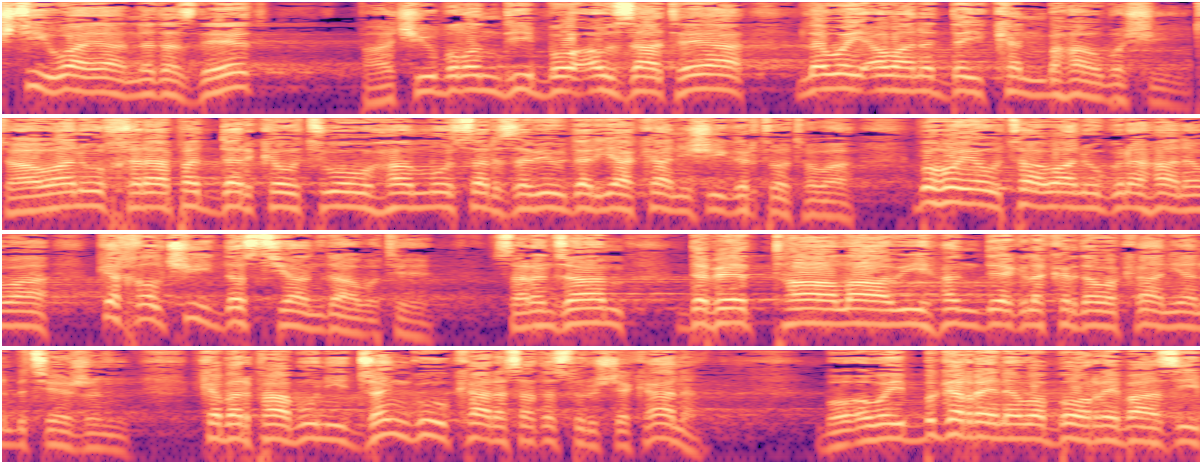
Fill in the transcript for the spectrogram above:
شتی وایە نەدەست دێت؟ پاچی و بڵندی بۆ ئەو زاتەیە لەوەی ئەوانە دەیکەن بە هاوبەشی تاوان و خراپەت دەرکەوتووە و هەموو سەرزەوی و دەریاکانیشی گرتوتەوە بەهۆی ئەو تاوان و گوناهانەوە کە خەڵکی دەستیان داوەتێ سەرەنجام دەبێت تاڵاوی هەندێک لە کردەوەکانیان بچێژن کە بەرپابوونی جەنگ و کارەساتە سروشتەکانە بۆ ئەوەی بگەڕێنەوە بۆ ڕێبازی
